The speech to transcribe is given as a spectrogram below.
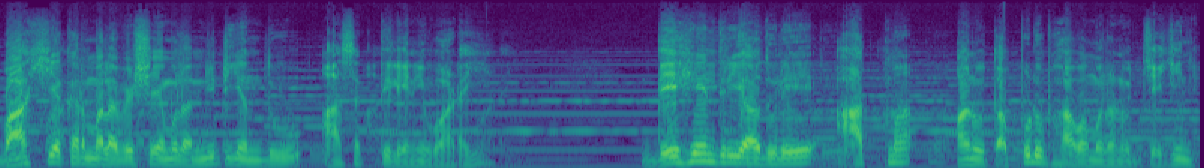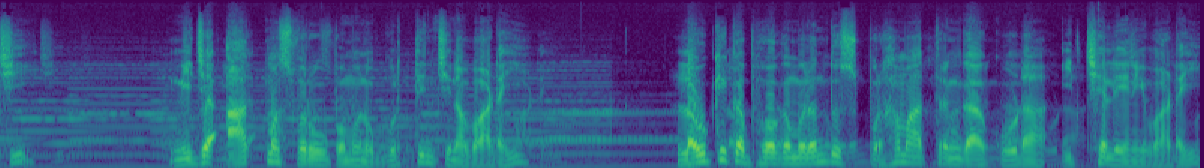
బాహ్యకర్మల విషయములన్నిటియందు ఆసక్తి లేనివాడై దేహేంద్రియాదులే ఆత్మ అను తప్పుడు భావములను జయించి నిజ ఆత్మస్వరూపమును గుర్తించినవాడై లౌకిక భోగములందు స్పృహమాత్రంగా కూడా ఇచ్చలేనివాడై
